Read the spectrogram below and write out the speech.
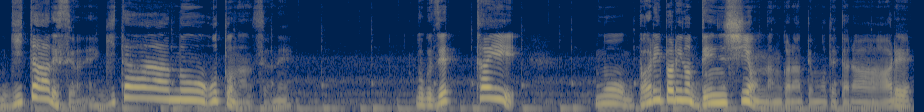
ギターですよね。ギターの音なんですよね。僕絶対、もうバリバリの電子音なんかなって思ってたら、あれ、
